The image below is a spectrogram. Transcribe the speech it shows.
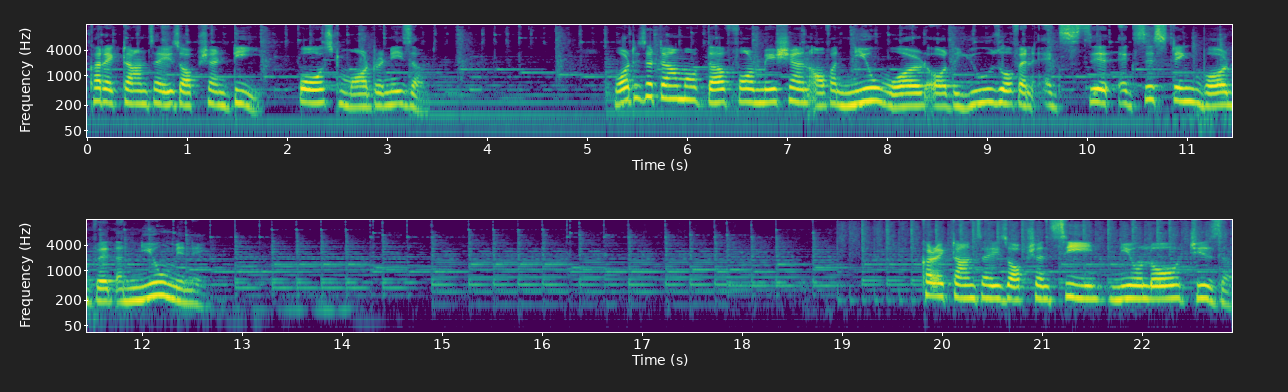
Correct answer is option D postmodernism. What is the term of the formation of a new word or the use of an exi existing word with a new meaning? Correct answer is option C neologism.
